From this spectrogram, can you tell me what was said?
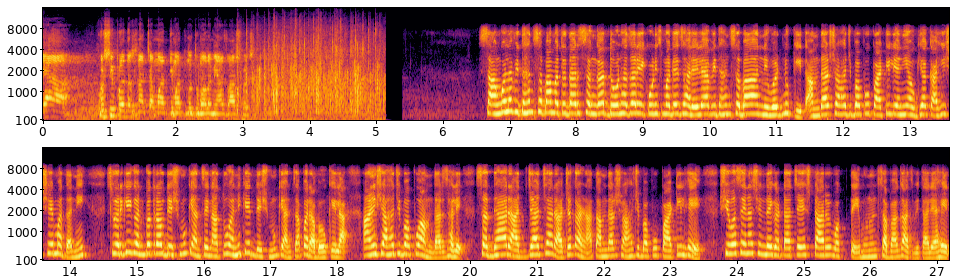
या कृषी प्रदर्शनाच्या माध्यमातून तुम्हाला मी आज आश्वासन सांगोला विधानसभा मतदारसंघात दोन हजार एकोणीसमध्ये झालेल्या विधानसभा निवडणुकीत आमदार शहाजीबापू पाटील यांनी अवघ्या काहीशे मतांनी स्वर्गीय गणपतराव देशमुख यांचे नातू अनिकेत देशमुख यांचा पराभव केला आणि शहाजीबापू आमदार झाले. सध्या राज्याच्या राजकारणात आमदार शहाजीबापू पाटील हे शिवसेना शिंदे गटाचे स्टार वक्ते म्हणून सभा गाजवित आले आहेत.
